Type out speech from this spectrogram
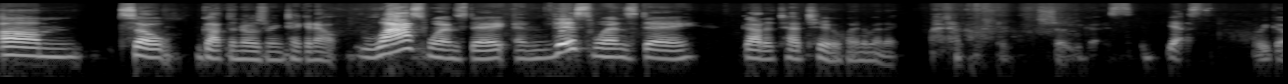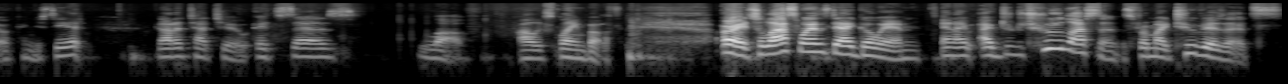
um, so got the nose ring taken out last Wednesday, and this Wednesday got a tattoo. Wait a minute. I don't know if I can show you guys. Yes, here we go. Can you see it? Got a tattoo. It says love. I'll explain both. All right. So last Wednesday, I go in and I, I do two lessons from my two visits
